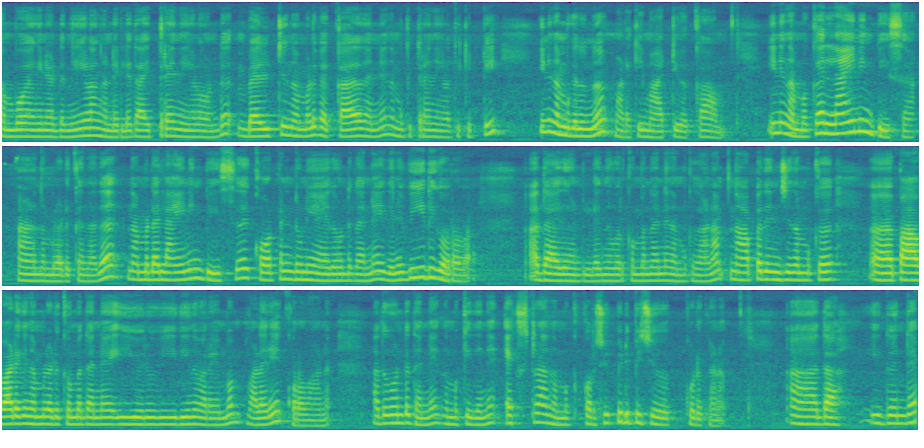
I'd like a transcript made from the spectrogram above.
സംഭവം എങ്ങനെയുണ്ട്? നീളം കണ്ടില്ലേ? ഇതാ ഇത്രയും നീളമുണ്ട്. ബെൽറ്റ് നമ്മൾ വെക്കാതെ തന്നെ നമുക്ക് ഇത്രയും നീളത്തിൽ കിട്ടി. ഇനി നമുക്കിതൊന്ന് മടക്കി മാറ്റി വെക്കാം. ഇനി നമുക്ക് ലൈനിങ് പീസ് ആണ് നമ്മൾ എടുക്കുന്നത്. നമ്മുടെ ലൈനിങ് പീസ് കോട്ടൺ തുണി ആയതുകൊണ്ട് തന്നെ ഇതിന് വീതി കുറവാണ് അതായത് കണ്ടില്ലേ? നിവർക്കുമ്പോൾ തന്നെ നമുക്ക് കാണാം. നാൽപ്പത് ഇഞ്ച് നമുക്ക് പാവാടയ്ക്ക് നമ്മൾ എടുക്കുമ്പോൾ തന്നെ ഈ ഒരു വീതി എന്ന് പറയുമ്പം വളരെ കുറവാണ്. അതുകൊണ്ട് തന്നെ നമുക്കിതിന് എക്സ്ട്രാ നമുക്ക് കുറച്ച് പിടിപ്പിച്ച് കൊടുക്കണം. ദാ ഇതിന്റെ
